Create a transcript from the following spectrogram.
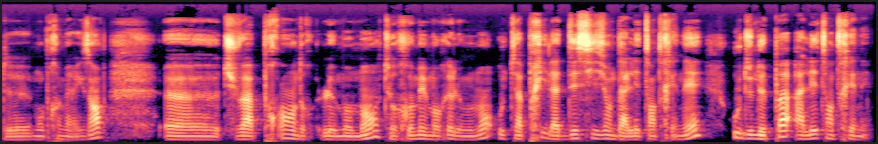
de mon premier exemple, euh, tu vas prendre le moment, te remémorer le moment où tu as pris la décision d'aller t'entraîner ou de ne pas aller t'entraîner.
